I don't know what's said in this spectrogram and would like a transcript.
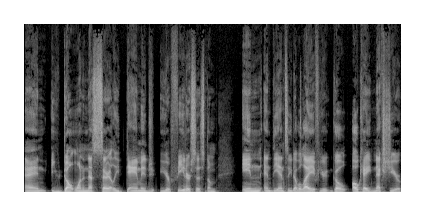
and you don't want to necessarily damage your feeder system in and the NCAA. If you go, okay, next year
